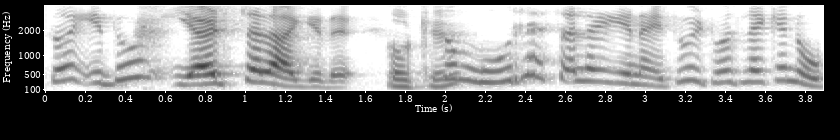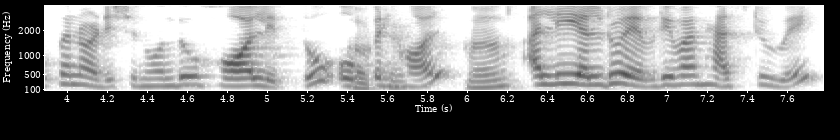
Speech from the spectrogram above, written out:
ಸೊ ಇದು ಎರಡ್ ಸಲ ಆಗಿದೆ. ಸೊ ಮೂರನೇ ಸಲ ಏನಾಯ್ತು it was like an open audition ಒಂದು ಹಾಲ್ ಇತ್ತು ಓಪನ್ Okay. ಹಾಲ್ ಹಾ. ಅಲ್ಲಿ ಎಲ್ಲರೂ everyone has to wait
